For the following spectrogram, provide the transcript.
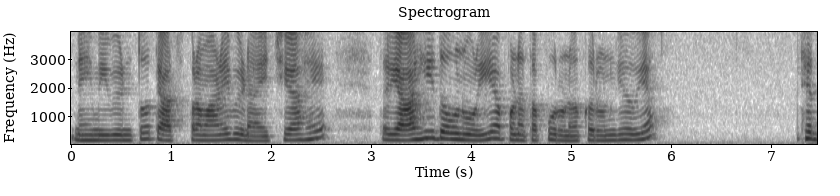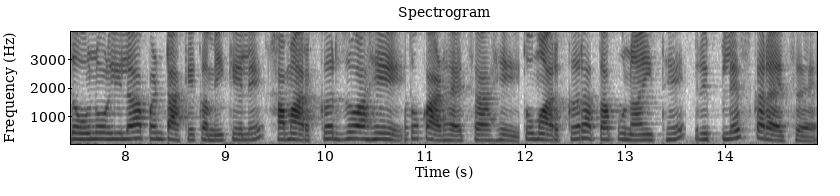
नेहमी विणतो त्याचप्रमाणे विणायची आहे. तर याही दोन ओळी आपण आता पूर्ण करून घेऊया. इथे दोन ओळीला आपण टाके कमी केले. हा मार्कर जो आहे तो काढायचा आहे. तो मार्कर आता पुन्हा इथे रिप्लेस करायचा आहे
